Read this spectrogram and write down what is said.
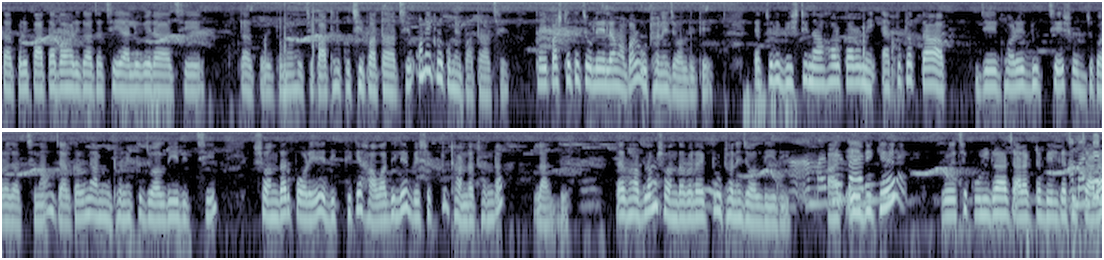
তারপরে পাতাবাহারি গাছ আছে, অ্যালোভেরা আছে তারপরে তোমার হচ্ছে পাথরকুচির পাতা আছে, অনেক রকমের পাতা আছে। তাই এই পাশটাতে চলে এলাম আবার উঠানে জল দিতে। অ্যাকচুয়ালি বৃষ্টি না হওয়ার কারণে এতটা তাপ যে ঘরে ঢুকছে সহ্য করা যাচ্ছে না। যার কারণে আমি উঠানে একটু জল দিয়ে দিচ্ছি। সন্ধ্যার পরে এদিক থেকে হাওয়া দিলে বেশ একটু ঠান্ডা ঠান্ডা লাগবে। তাই ভাবলাম সন্ধ্যাবেলা একটু উঠানে জল দিয়ে দিই। আর এইদিকে রয়েছে কুল গাছ আর একটা বেল গাছের চারা,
